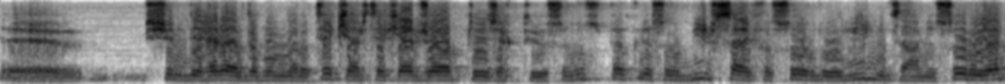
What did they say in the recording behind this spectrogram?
Ee, şimdi herhalde bunları teker teker cevaplayacak diyorsunuz. Bakıyorsunuz bir sayfa sorduğu 20 tane soruya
